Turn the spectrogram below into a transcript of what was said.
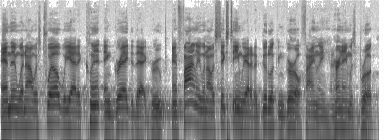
And then when I was 12, we added Clint and Greg to that group. And finally, when I was 16, we added a good looking girl, finally, and her name was Brooke.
